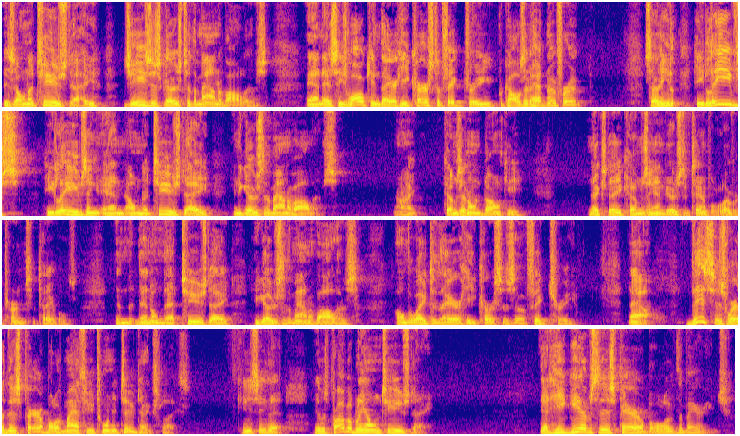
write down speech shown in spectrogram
is on a Tuesday. Jesus goes to the Mount of Olives. And as he's walking there, he cursed a fig tree because it had no fruit. So he, he leaves, he leaves and, and on the Tuesday and he goes to the Mount of Olives. All right. Comes in on a donkey. Next day he comes in, goes to the temple, overturns the tables. Then, then on that Tuesday, he goes to the Mount of Olives on the way to there, he curses a fig tree. Now, this is where this parable of Matthew 22 takes place. Can you see that? It was probably on Tuesday that he gives this parable of the marriage.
